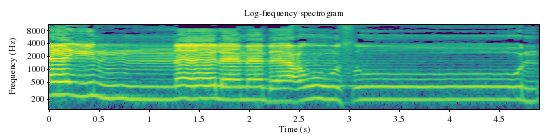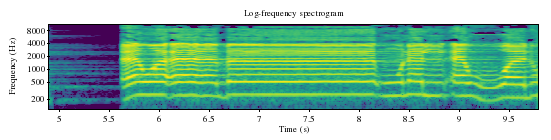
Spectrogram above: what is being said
أئنا لمبعوثون. أوآباؤنا الأولون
